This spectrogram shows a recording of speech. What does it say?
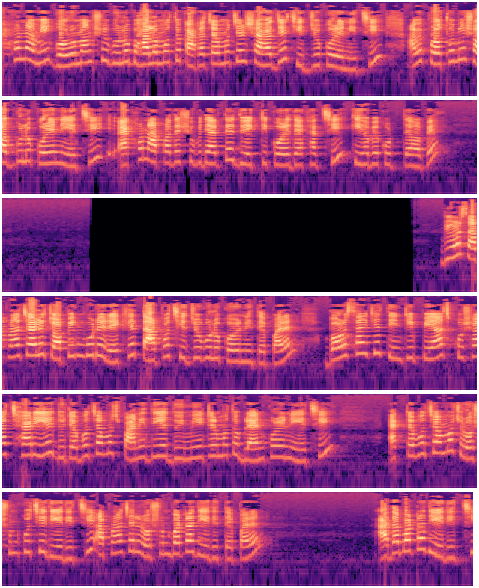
এখন আমি গরু মাংসগুলো ভালো মতো কাঁটা চামচের সাহায্যে ছিদ্র করে নিচ্ছি। আমি প্রথমে সবগুলো করে নিয়েছি। এখন আপনাদের সুবিধার্থে দু একটি করে দেখাচ্ছি কীভাবে করতে হবে। বিয়ার্স আপনারা চাইলে চপিং বোর্ডে রেখে তারপর ছিদ্রগুলো করে নিতে পারেন। বড় সাইজে তিনটি পেঁয়াজ কোষা ছাড়িয়ে দুই টেবিল চামচ পানি দিয়ে দুই মিনিটের মতো ব্ল্যান্ড করে নিয়েছি। এক টেবিল চামচ রসুন কুচি দিয়ে দিচ্ছি। আপনারা চাইলে রসুন বাটা দিয়ে দিতে পারেন। আদা বাটা দিয়ে দিচ্ছি,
